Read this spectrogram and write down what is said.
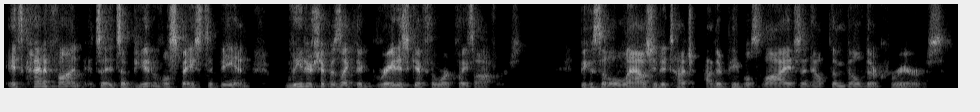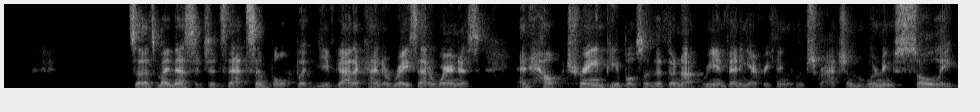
It's kind of fun. It's a, it's a beautiful space to be in. Leadership is like the greatest gift the workplace offers because it allows you to touch other people's lives and help them build their careers. So that's my message. It's that simple, but you've got to kind of raise that awareness and help train people so that they're not reinventing everything from scratch and learning solely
